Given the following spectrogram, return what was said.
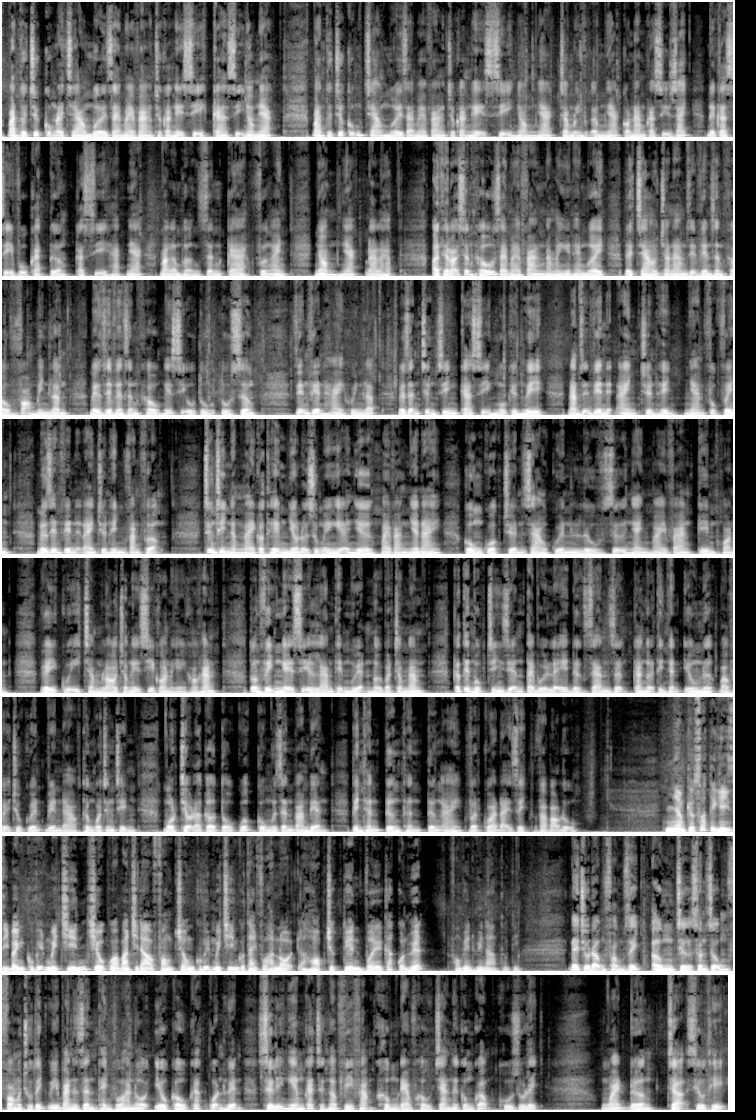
Ban tổ chức cũng đã trao 10 giải mai vàng cho các nghệ sĩ, ca sĩ nhóm nhạc. Ban tổ chức cũng trao 10 giải mai vàng cho các nghệ sĩ nhóm nhạc trong lĩnh vực âm nhạc có nam ca sĩ rách, nữ ca sĩ Vũ Cát Tường, ca sĩ hát nhạc mang âm hưởng dân ca Phương Anh, nhóm nhạc Đà Lạt. Ở thể loại sân khấu, giải mai vàng năm 2020 được trao cho nam diễn viên sân khấu Võ Minh Lâm, nữ diễn viên sân khấu nghệ sĩ ưu tú Tú Sương, diễn viên hài Huỳnh Lập, người dẫn chương trình ca sĩ Ngô Kiến Huy, nam diễn viên điện ảnh truyền hình Nhan Phúc Vinh, nữ diễn viên điện ảnh truyền hình Văn Phượng. Chương trình năm nay có thêm nhiều nội dung ý nghĩa như Mai vàng nhân ái, cùng cuộc chuyển giao quyền lưu giữ nhành mai vàng kim hoàn, gây quỹ chăm lo cho nghệ sĩ còn cảnh khó khăn, tôn vinh nghệ sĩ làm thiện nguyện nổi bật trong năm. Các tiết mục trình diễn tại buổi lễ được dàn dựng ca ngợi tinh thần yêu nước, bảo vệ chủ quyền biển đảo thông qua chương trình Một triệu lá cờ tổ quốc cùng ngư dân bám biển, tinh thần tương thân tương ái vượt qua đại dịch và bão lũ. Nhằm kiểm soát tình hình dịch bệnh COVID-19, chiều qua Ban chỉ đạo phòng chống COVID-19 của thành phố Hà Nội đã họp trực tuyến với các quận huyện. Phóng viên Huy Nam thông tin. Để chủ động phòng dịch, ông Trử Xuân Dũng, Phó Chủ tịch Ủy ban nhân dân thành phố Hà Nội yêu cầu các quận huyện xử lý nghiêm các trường hợp vi phạm không đeo khẩu trang nơi công cộng, khu du lịch, ngoài đường, chợ, siêu thị.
